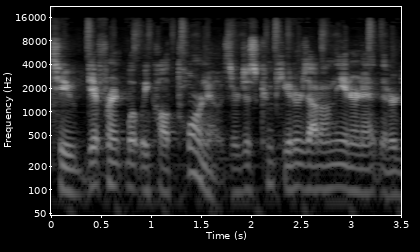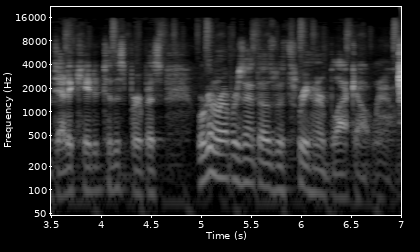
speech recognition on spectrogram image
to different what we call Tor nodes. They're just computers out on the internet that are dedicated to this purpose. We're going to represent those with 300 blackout rounds.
